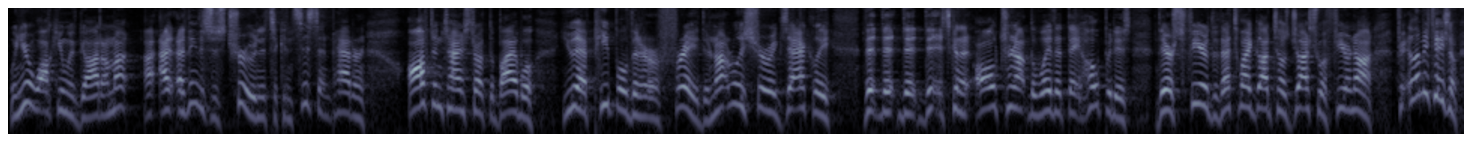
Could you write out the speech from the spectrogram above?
When you're walking with God, I'm not, I, I think this is true, and it's a consistent pattern oftentimes throughout the Bible, you have people that are afraid. They're not really sure exactly that, that, that, that it's going to all turn out the way that they hope it is. There's fear. That that's why God tells Joshua, fear not. Fear, let me tell you something.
